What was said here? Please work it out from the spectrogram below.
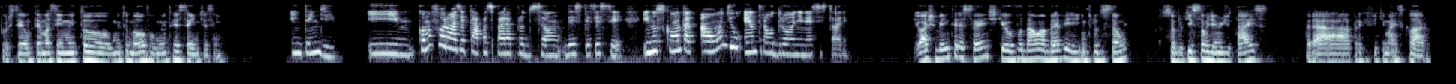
por ser um tema assim muito muito novo, muito recente assim. Entendi. E como foram as etapas para a produção desse TCC? E nos conta aonde entra o drone nessa história. Eu acho bem interessante que eu vou dar uma breve introdução sobre o que são gêmeos digitais para que fique mais claro.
